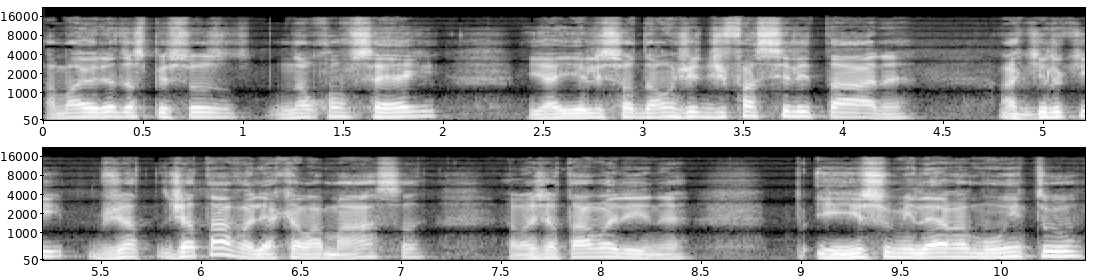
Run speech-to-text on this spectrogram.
a maioria das pessoas não consegue e aí ele só dá um jeito de facilitar, né? Aquilo que já já tava ali aquela massa, ela já tava ali, né? E isso me leva muito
